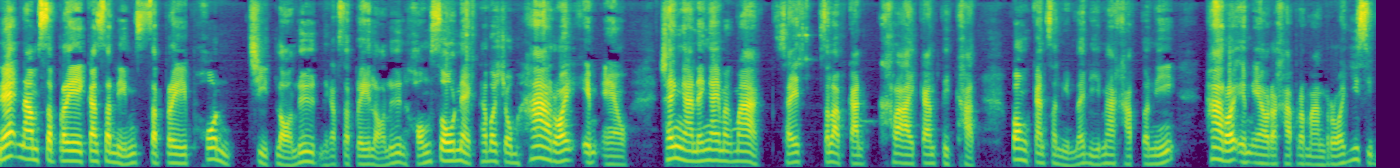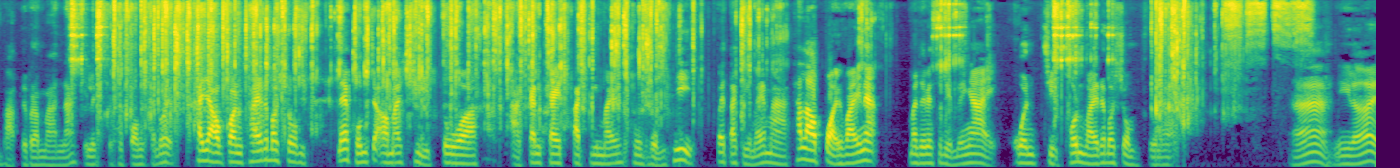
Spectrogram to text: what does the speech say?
แนะนำสเปรย์กันสนิมสเปรย์พ่นฉีดหล่อลื่นนะครับสเปรย์หล่อลื่นของโซเน c ท่านผู้ชม 500 ml ใช้งานได้ง่ายมากๆ ใช้สำหรับการคลายการติดขัด ป้องกันสนิมได้ดีมากครับ ตอนนี้ 500 ml ราคาประมาณ 120 บาทโดยประมาณนะกิเลยกับคูปองกันด้วยขย่าก่อนใช้ท่านผู้ชม และผมจะเอามาฉีดตัวกันไกตัดกิ่งไม้ของผมที่ไปตัดกิ่งไม้มา ถ้าเราปล่อยไว้เนี่ยมันจะเป็นสนิมได้ง่าย ควรฉีดพ่นไว้ท่านผู้ชมดูนะฮะอ่านี่เลย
